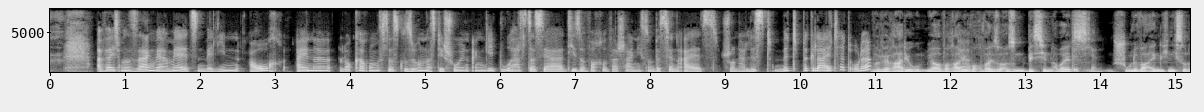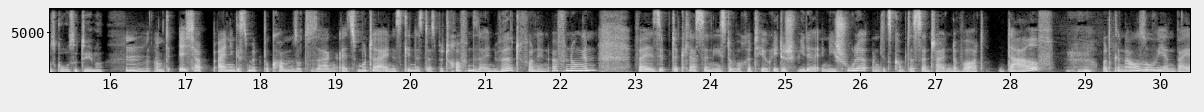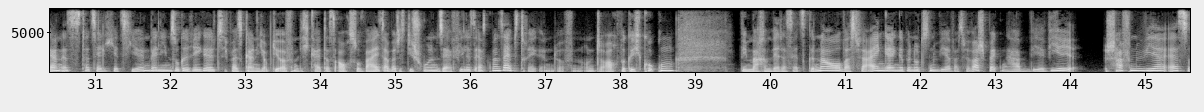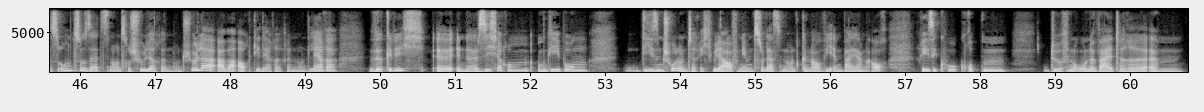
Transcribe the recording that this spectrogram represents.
Aber ich muss sagen, wir haben ja jetzt in Berlin auch eine Lockerungsdiskussion, was die Schulen angeht. Du hast das ja diese Woche wahrscheinlich so ein bisschen als Journalist mit begleitet, oder? Weil wir Radio, ja, war Radiowoche, weil so also ein bisschen, aber jetzt Bisschen. Schule war eigentlich nicht so das große Thema. Mm, Und ich habe einiges mitbekommen, sozusagen als Mutter eines Kindes, das betroffen sein wird von den Öffnungen, weil siebte Klasse nächste Woche theoretisch wieder in die Schule und jetzt kommt das entscheidende Wort darf. Und genauso wie in Bayern ist es tatsächlich jetzt hier in Berlin so geregelt. Ich weiß gar nicht, ob die Öffentlichkeit das auch so weiß, aber dass die Schulen sehr vieles erstmal selbst regeln dürfen und auch wirklich gucken, wie machen wir das jetzt genau? Was für Eingänge benutzen wir? Was für Waschbecken haben wir? Wie schaffen wir es, das umzusetzen, unsere Schülerinnen und Schüler, aber auch die Lehrerinnen und Lehrer wirklich äh, in einer sicheren Umgebung diesen Schulunterricht wieder aufnehmen zu lassen und genau wie in Bayern auch. Risikogruppen dürfen ohne weitere ähm,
